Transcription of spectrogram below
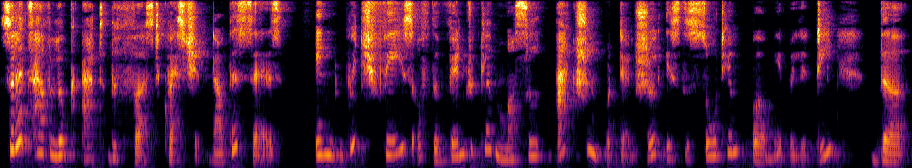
So let's have a look at the first question. Now, this says, in which phase of the ventricular muscle action potential is the sodium permeability the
